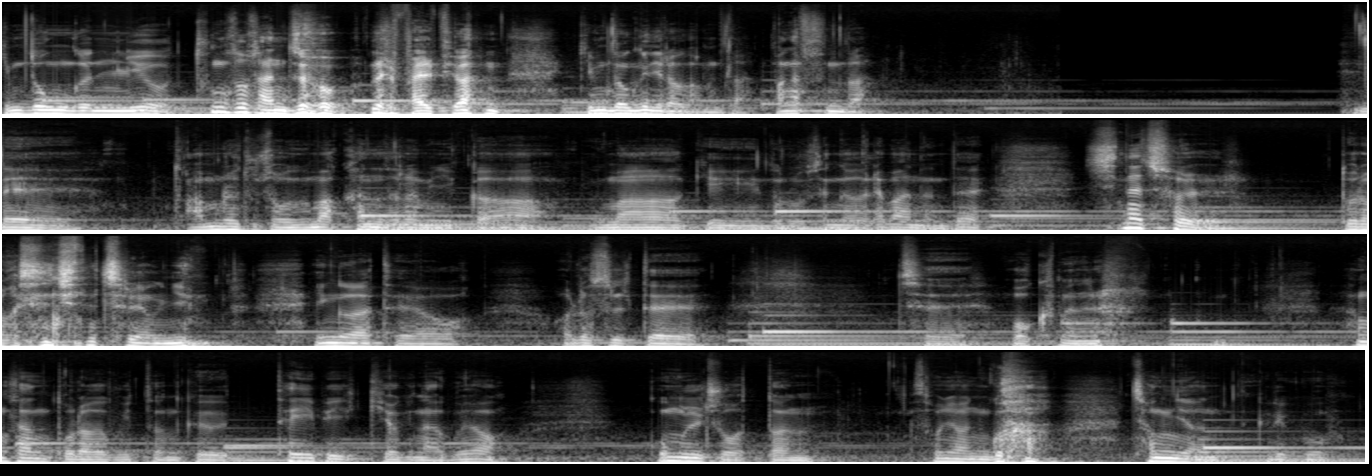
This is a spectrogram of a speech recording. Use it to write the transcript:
김동근류 퉁소산조를 발표한 김동근이라고 합니다. 반갑습니다. 네, 아무래도 저 음악하는 사람이니까 음악인으로 생각을 해봤는데 신해철 돌아가신 신해철 형님인 것 같아요. 어렸을 때 제 워크맨을 항상 돌아가고 있던 그 테이프 기억이 나고요. 꿈을 주었던 소년과 청년 그리고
